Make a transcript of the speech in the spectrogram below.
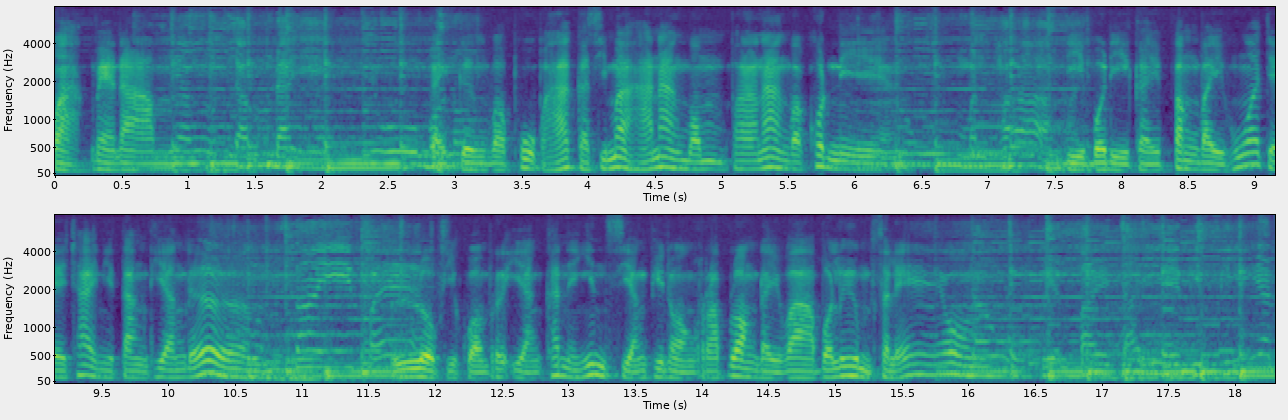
ฝากแม่น้ำ ได้อยู่ำไก่เกิงว่าผู้ผากสิมาหานางบอมพานางว่าคนนี้มันพาดีบดีไก่ฟังไว้หัวใจใช่นี่ตั้งเทียงเด้อใส่ไปโลกสีความระเอียงขั้นได้ยินเสียงพี่น้องรับรองได้ว่าบ่ลืมซะแล้วเจ้าเปลี่ยนไปใจผิดเพี้ยน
